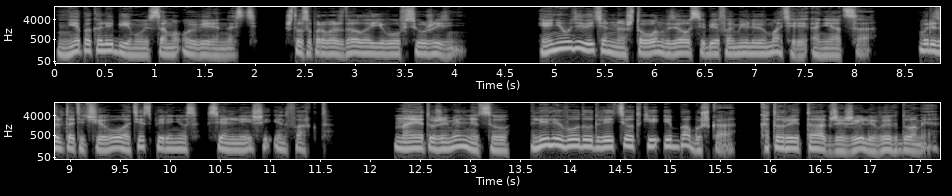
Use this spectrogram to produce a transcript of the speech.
непоколебимую самоуверенность, что сопровождало его всю жизнь. И неудивительно, что он взял себе фамилию матери, а не отца, в результате чего отец перенес сильнейший инфаркт. На эту же мельницу лили воду две тетки и бабушка, которые также жили в их доме.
